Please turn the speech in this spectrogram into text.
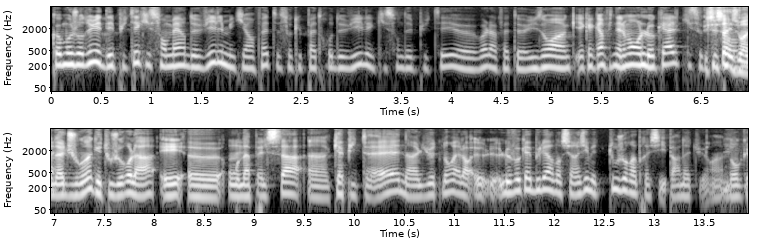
Comme aujourd'hui les députés qui sont maires de ville mais qui en fait s'occupent pas trop de ville et qui sont députés, euh, voilà, en fait, ils ont un, il y a quelqu'un finalement au local qui s'occupe. C'est ça, ils ont un adjoint qui est toujours là, et euh, on appelle ça un capitaine, un lieutenant. Alors, euh, le vocabulaire dans ces régimes est toujours imprécis par nature. hein. Donc,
